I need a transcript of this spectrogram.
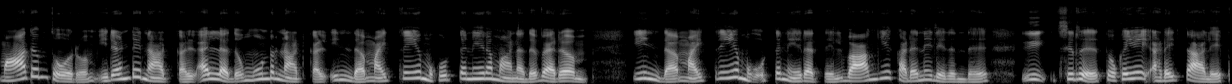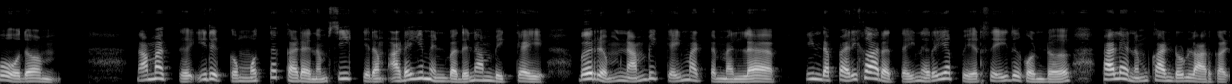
மாதந்தோறும் இரண்டு நாட்கள் அல்லது மூன்று நாட்கள் இந்த மைத்ரேய முகூர்த்த நேரமானது வரும். இந்த மைத்ரேய முகூர்த்த நேரத்தில் வாங்கிய கடனிலிருந்து சிறு தொகையை அடைத்தாலே போதும். நமக்கு இருக்கும் மொத்த கடனும் சீக்கிரம் அடையும் என்பது நம்பிக்கை. வெறும் நம்பிக்கை மட்டுமல்ல இந்த பரிகாரத்தை நிறைய பேர் செய்து கொண்டு பலனும் கண்டுள்ளார்கள்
